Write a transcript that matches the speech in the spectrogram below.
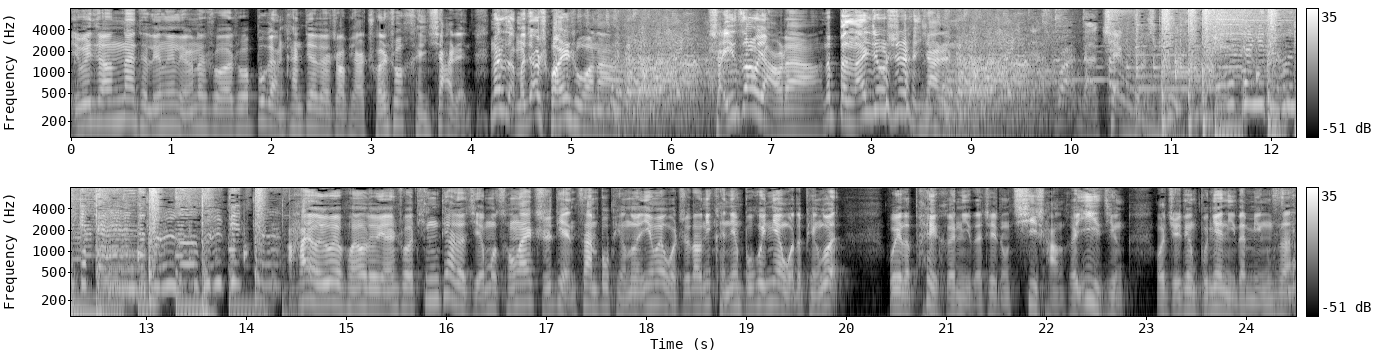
一位叫 net 零零零的说：“说不敢看调调照片，传说很吓人。那怎么叫传说呢？谁造谣的？那本来就是很吓人。”还有一位朋友留言说，听调调节目从来只点赞不评论，因为我知道你肯定不会念我的评论。为了配合你的这种气场和意境，我决定不念你的名字。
